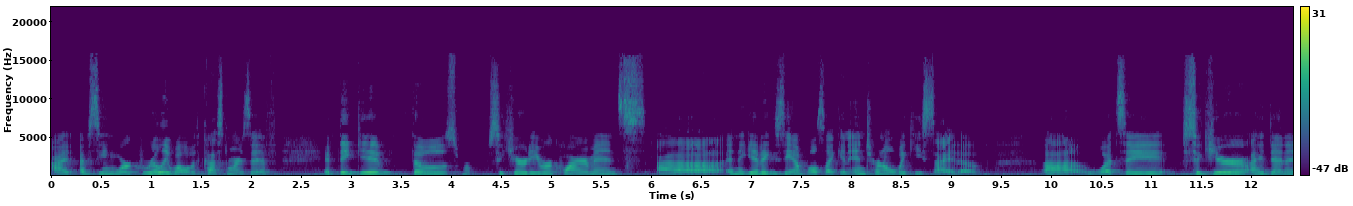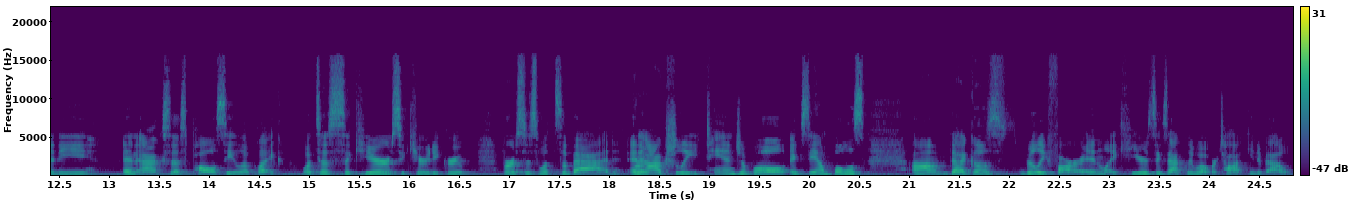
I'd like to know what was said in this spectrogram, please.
I I've seen work really well with customers if if they give those security requirements uh, and they give examples like an internal wiki site of uh, what's a secure identity and access policy look like? What's a secure security group versus what's the bad? And right. actually tangible examples. Um, that goes really far. And like, here's exactly what we're talking about.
